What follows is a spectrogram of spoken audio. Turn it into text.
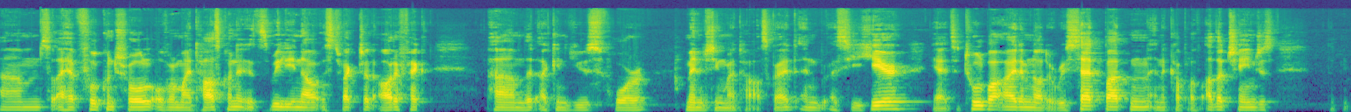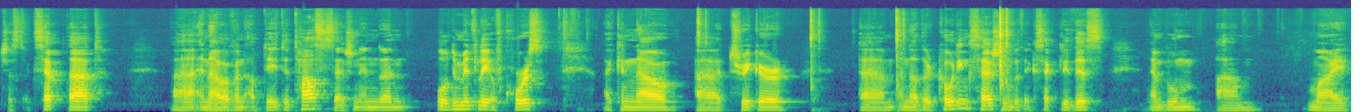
Um, so I have full control over my task on it. It's really now a structured artifact um, that I can use for managing my task, right? And I see here, yeah, it's a toolbar item, not a reset button, and a couple of other changes. Let me just accept that. Uh, and now I have an updated task session. And then ultimately, of course, I can now uh, trigger um, another coding session with exactly this, and boom, um, my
